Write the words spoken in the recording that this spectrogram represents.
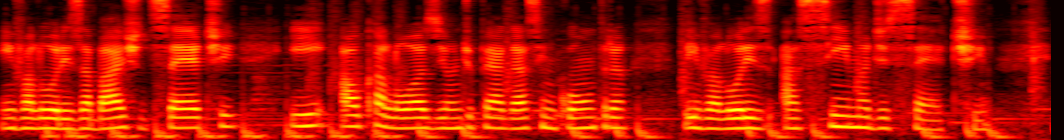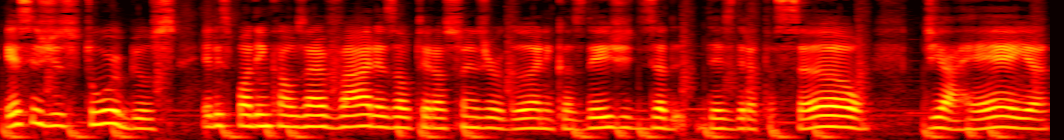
em valores abaixo de 7, e alcalose, onde o pH se encontra em valores acima de 7. Esses distúrbios, eles podem causar várias alterações orgânicas, desde desidratação, diarreia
